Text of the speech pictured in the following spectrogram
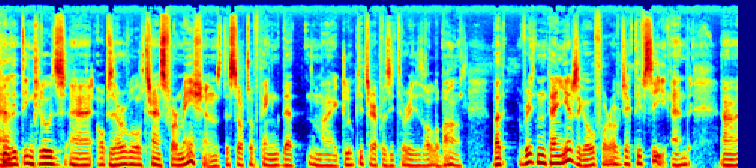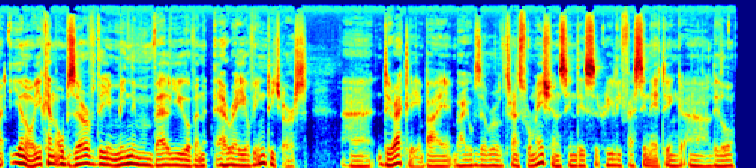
And it includes uh, observable transformations, the sort of thing that my GlueKit repository is all about. But written ten years ago for Objective C, and uh, you know you can observe the minimum value of an array of integers uh, directly by, by observable transformations in this really fascinating uh, little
